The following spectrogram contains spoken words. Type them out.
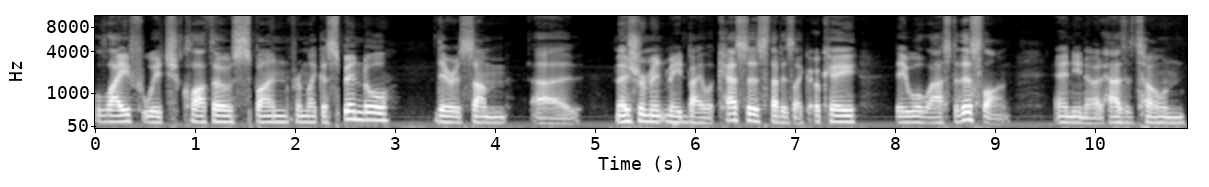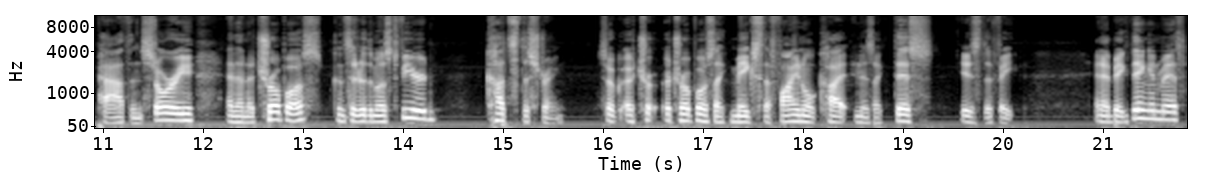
life which Clotho spun from like a spindle. There is some uh, measurement made by Lachesis that is like, okay, they will last this long and you know it has its own path and story. And then Atropos, considered the most feared, cuts the string. So Atropos like makes the final cut and is like, this is the fate. And a big thing in myth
